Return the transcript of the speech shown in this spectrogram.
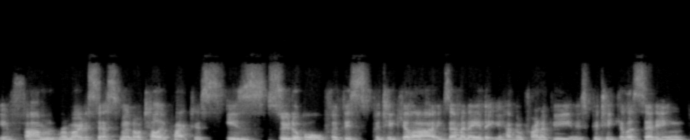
if um, remote assessment or telepractice is suitable for this particular examinee that you have in front of you in this particular setting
